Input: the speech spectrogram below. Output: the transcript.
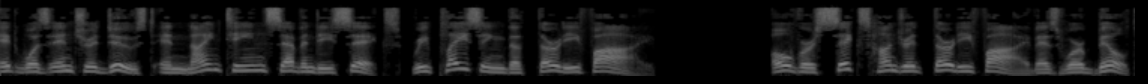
It was introduced in 1976, replacing the 35 over 635 as were built,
